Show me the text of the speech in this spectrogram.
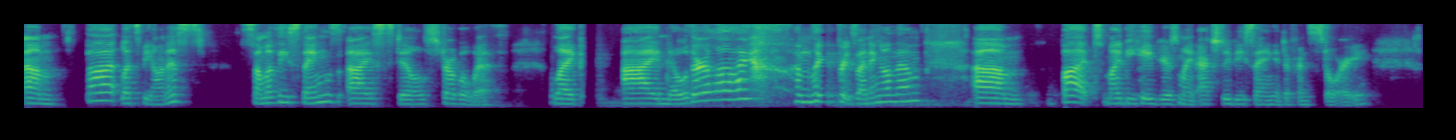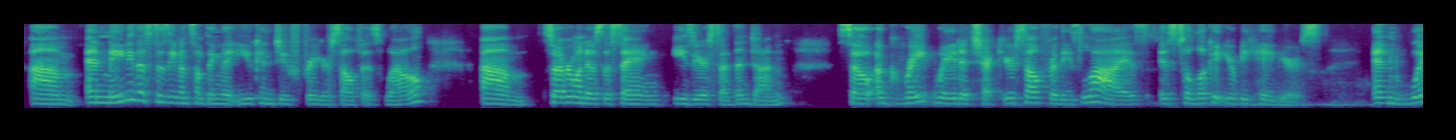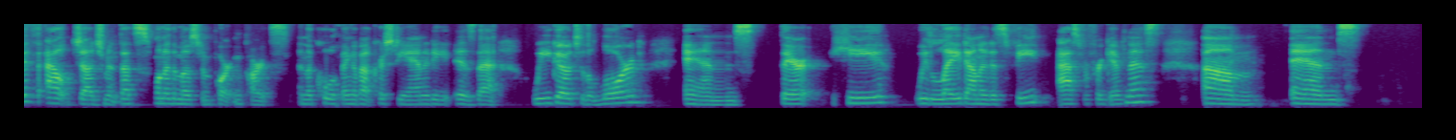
Um, but let's be honest, some of these things I still struggle with. Like, I know they're a lie, I'm like presenting on them. Um, but my behaviors might actually be saying a different story. Um, and maybe this is even something that you can do for yourself as well. Um, so everyone knows the saying, easier said than done. So a great way to check yourself for these lies is to look at your behaviors and without judgment. That's one of the most important parts. And the cool thing about Christianity is that we go to the Lord and there he we lay down at his feet, ask for forgiveness. Um, and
